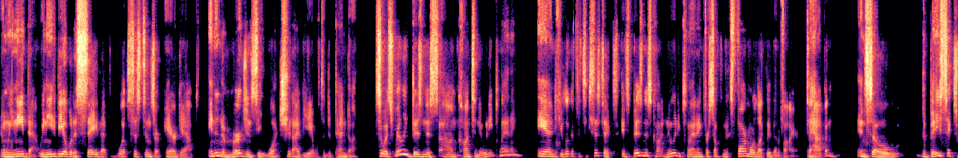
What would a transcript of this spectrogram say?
And we need that. We need to be able to say that what systems are air gapped. In an emergency, what should I be able to depend on? So it's really business um, continuity planning. And if you look at the statistics, it's business continuity planning for something that's far more likely than a fire to happen. And so the basics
